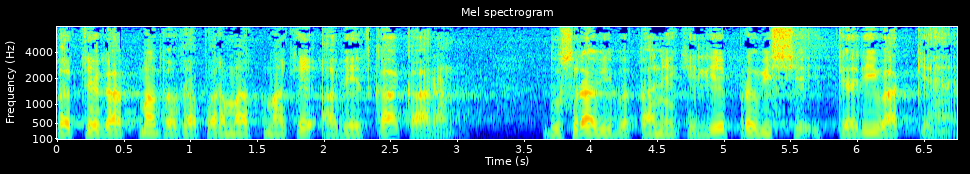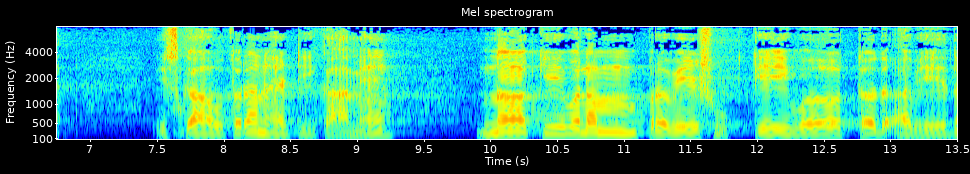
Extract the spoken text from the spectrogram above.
प्रत्येगात्मा तथा परमात्मा के अभेद का कारण। दूसरा भी बताने के लिए प्रविश्य इत्यादि वाक्य हैं। इसका अवतरण है टीका में, न केवलम प्रवेश उक्त तद अभेद,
